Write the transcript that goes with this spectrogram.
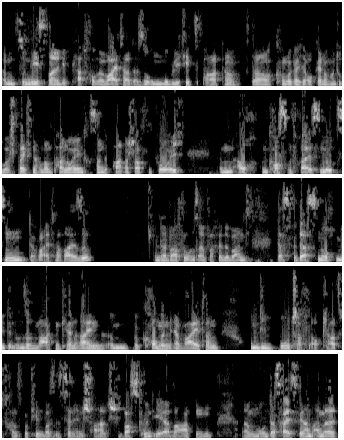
ähm, zunächst mal die Plattform erweitert, also um Mobilitätspartner. Da können wir gleich auch gerne nochmal drüber sprechen. Da haben wir ein paar neue interessante Partnerschaften für euch. Ähm, auch ein kostenfreies Nutzen der Weiterreise. Und dann war für uns einfach relevant, dass wir das noch mit in unseren Markenkern rein ähm, erweitern um die Botschaft auch klar zu transportieren, was ist denn in Charge, was könnt ihr erwarten. Ähm, und das heißt, wir haben einmal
